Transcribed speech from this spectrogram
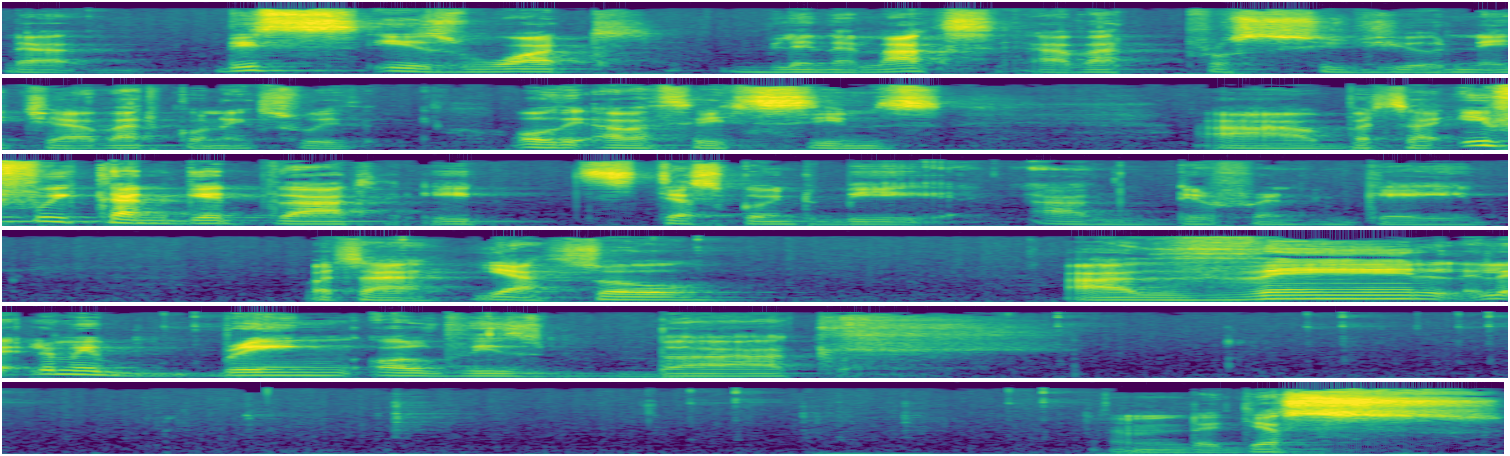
that this is what Blender lacks that procedural nature that connects with all the other systems uh, but uh, if we can get that, it's just going to be a different game. But uh, yeah, so uh, then let, let, me bring all these back. And just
